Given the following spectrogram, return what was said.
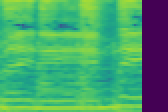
That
